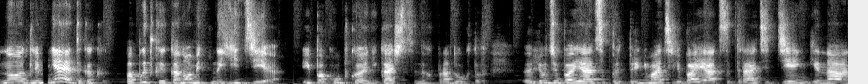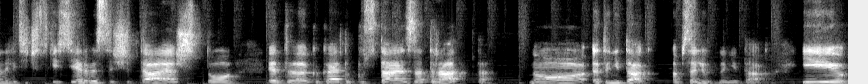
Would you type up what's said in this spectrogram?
Но для меня это как попытка экономить на еде и покупка некачественных продуктов. Люди боятся, предприниматели боятся тратить деньги на аналитические сервисы, считая, что это какая-то пустая затрата. Но это не так, абсолютно не так. И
